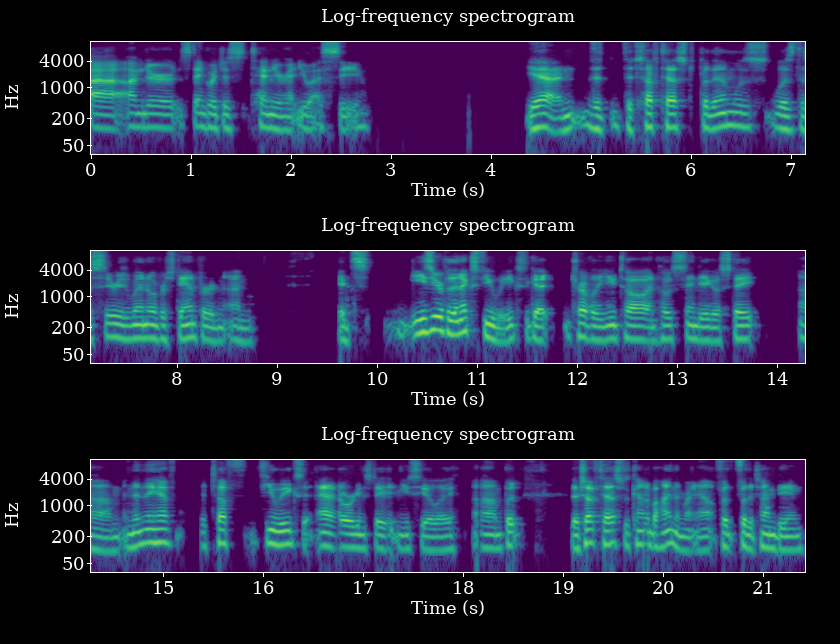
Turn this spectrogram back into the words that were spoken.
uh, under Stankiewicz's tenure at USC. Yeah, and the the tough test for them was was the series win over Stanford, and it's easier for the next few weeks to get travel to Utah and host San Diego State, um, and then they have a tough few weeks at Oregon State and UCLA. Um, but their tough test was kind of behind them right now for for the time being.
